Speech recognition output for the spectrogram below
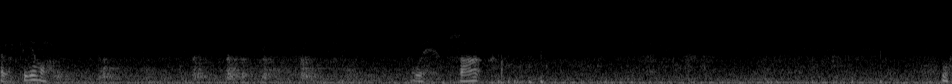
Talapi ako. Uy, sa. Uff.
